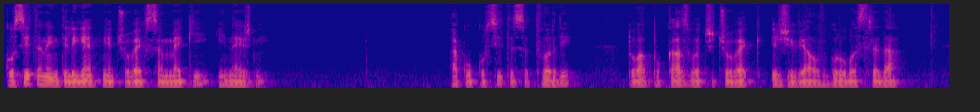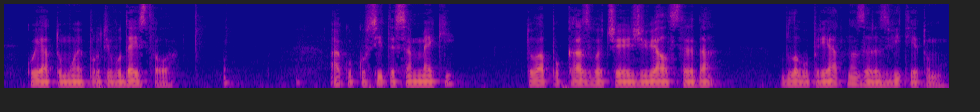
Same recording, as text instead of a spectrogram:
Косите на интелигентния човек са меки и нежни. Ако косите са твърди, това показва, че човек е живял в груба среда, която му е противодействала. Ако косите са меки, това показва, че е живял в среда, благоприятна за развитието му.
